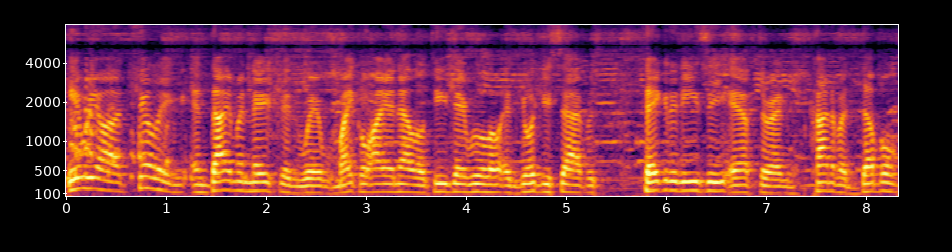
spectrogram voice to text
Here we are chilling in Diamond Nation where Michael Iannello, TJ Rulo, and Georgie Savage taking it easy after a kind of a double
